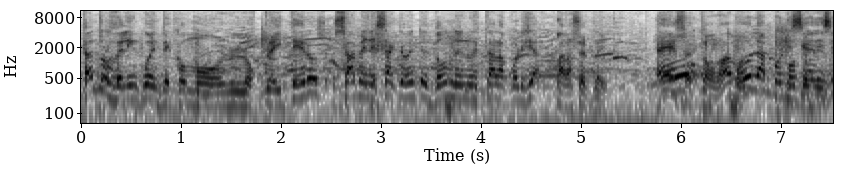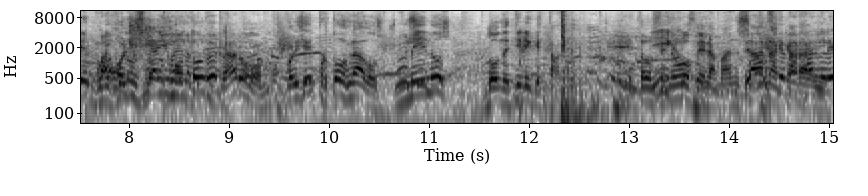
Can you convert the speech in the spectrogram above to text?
tanto los delincuentes como los pleiteros saben exactamente dónde no está la policía para hacer pleito. Eso O- es todo, vamos. o la policía dice, porque policía no hay un montón, claro. Policía hay por todos lados, menos donde tienen que estar. Entonces, Hijos de la manzana, tenemos que caray. bajarle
